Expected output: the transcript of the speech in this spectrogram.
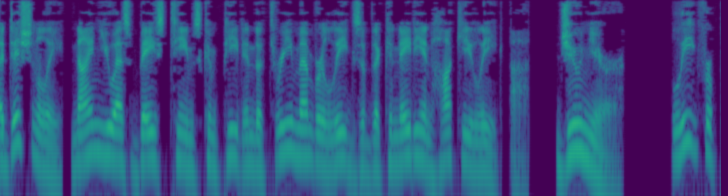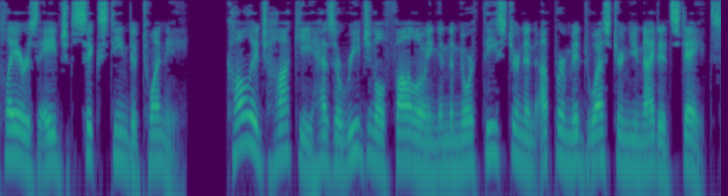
Additionally, nine U.S.-based teams compete in the three-member leagues of the Canadian Hockey League, a «junior» league for players aged 16 to 20. College hockey has a regional following in the northeastern and upper Midwestern United States.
